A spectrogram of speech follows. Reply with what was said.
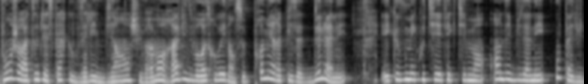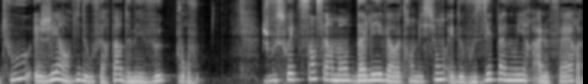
Bonjour à toutes, j'espère que vous allez bien. Je suis vraiment ravie de vous retrouver dans ce premier épisode de l'année et que vous m'écoutiez effectivement en début d'année ou pas du tout. J'ai envie de vous faire part de mes vœux pour vous. Je vous souhaite sincèrement d'aller vers votre ambition et de vous épanouir à le faire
